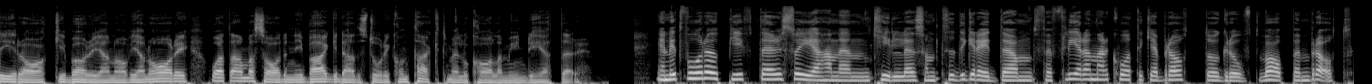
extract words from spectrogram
i Irak i början av januari och att ambassaden i Bagdad står i kontakt med lokala myndigheter. Enligt våra uppgifter så är han en kille som tidigare är dömd för flera narkotikabrott och grovt vapenbrott.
